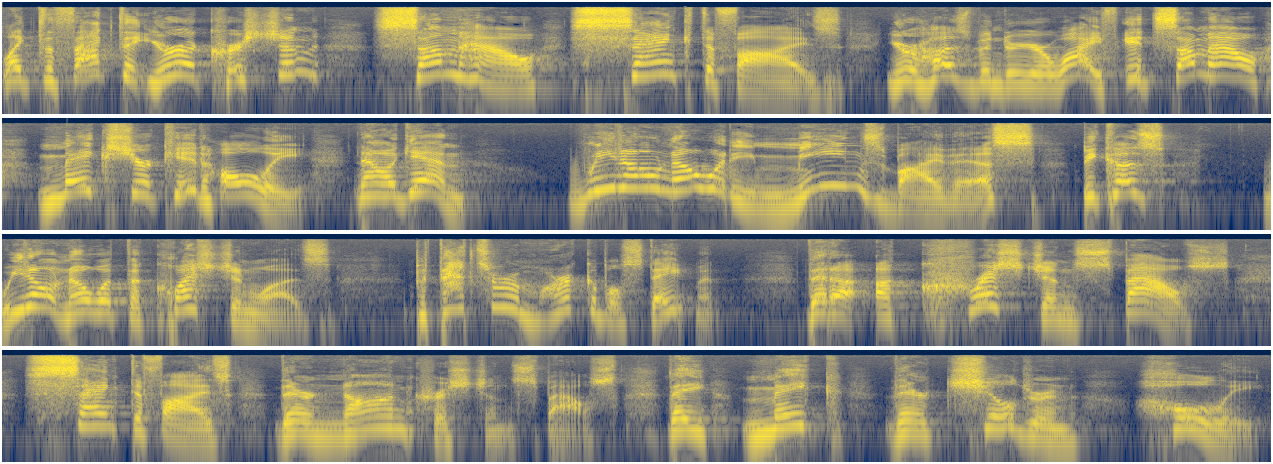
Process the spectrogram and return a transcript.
Like the fact that you're a Christian somehow sanctifies your husband or your wife. It somehow makes your kid holy. Now, again, we don't know what he means by this because we don't know what the question was. But that's a remarkable statement that a, a Christian spouse sanctifies their non Christian spouse, they make their children holy.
